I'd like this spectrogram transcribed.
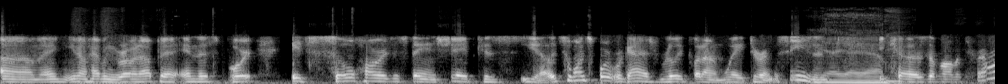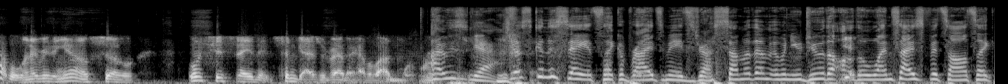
Um, and you know, having grown up in, in this sport, it's so hard to stay in shape because you know it's the one sport where guys really put on weight during the season Yeah, yeah, yeah. because of all the travel and everything else. So let's just say that some guys would rather have a lot more room. I was Yeah. just gonna say it's like a bridesmaid's dress. Some of them, when you do the all the one size fits all, it's like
